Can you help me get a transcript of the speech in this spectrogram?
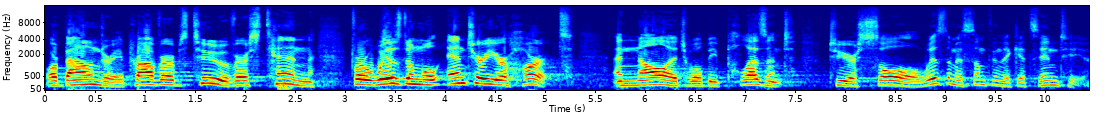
or boundary. Proverbs 2, verse 10 For wisdom will enter your heart and knowledge will be pleasant to your soul. Wisdom is something that gets into you,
